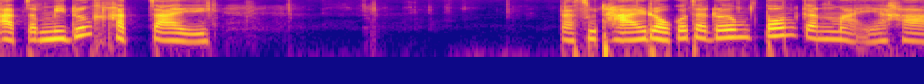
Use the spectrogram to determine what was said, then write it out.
อาจจะมีเรื่องขัดใจ แต่สุดท้ายเราก็จะเริ่มต้นกันใหม่อะค่ะ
